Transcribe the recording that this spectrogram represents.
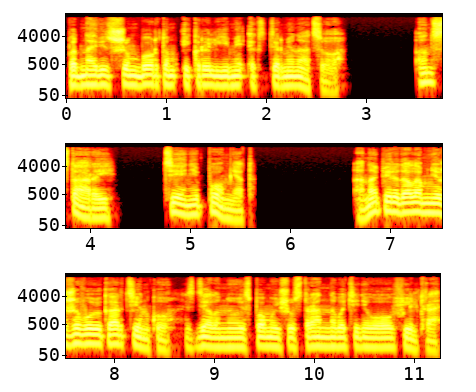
под нависшим бортом и крыльями экстерминацию. «Он старый. Тени помнят». Она передала мне живую картинку, сделанную с помощью странного теневого фильтра,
